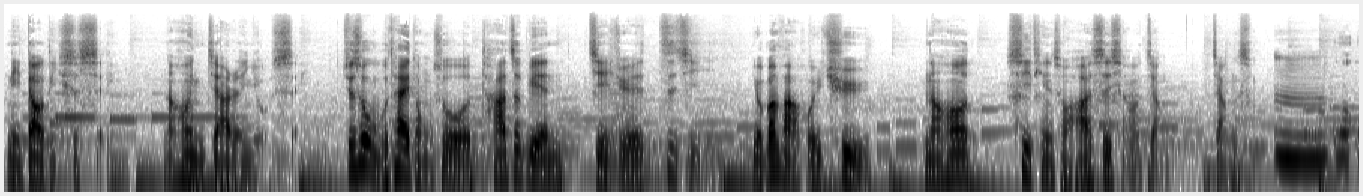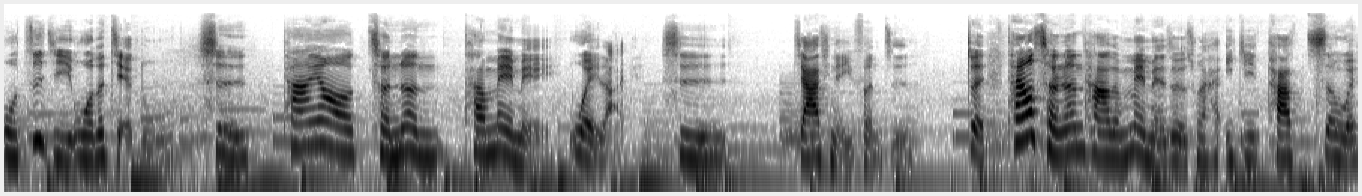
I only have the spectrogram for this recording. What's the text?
你到底是谁？然后你家人有谁？”就是我不太懂，说他这边解决自己有办法回去，然后。细田守他是想要讲讲什么？嗯，我我自己我的解读是，他要承认他妹妹未来是家庭的一份子，对，他要承认他的妹妹这个存在，以及他身为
